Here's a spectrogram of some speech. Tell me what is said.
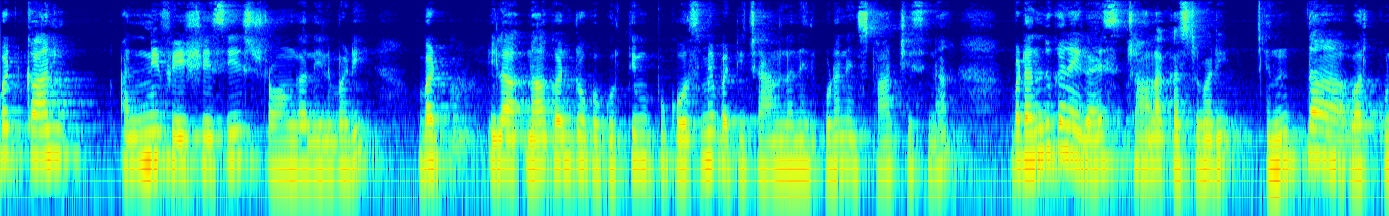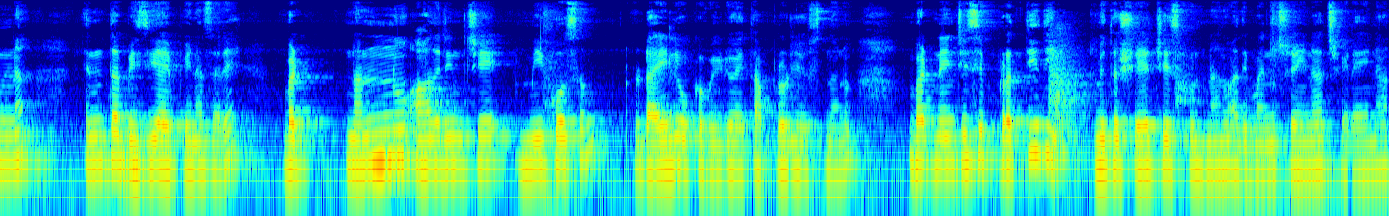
బట్ కానీ అన్నీ ఫేస్ చేసి స్ట్రాంగ్గా నిలబడి బట్ ఇలా నాకంటూ ఒక గుర్తింపు కోసమే బట్ ఈ ఛానల్ అనేది కూడా నేను స్టార్ట్ చేసిన. బట్ అందుకనే గైస్ చాలా కష్టపడి ఎంత వర్క్ ఉన్నా ఎంత బిజీ అయిపోయినా సరే బట్ నన్ను ఆదరించే మీకోసం డైలీ ఒక వీడియో అయితే అప్లోడ్ చేస్తున్నాను. బట్ నేను చేసే ప్రతిదీ మీతో షేర్ చేసుకుంటున్నాను. అది మంచి అయినా చెడైనా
